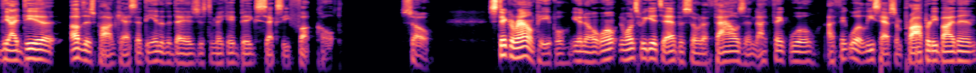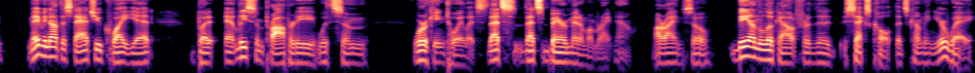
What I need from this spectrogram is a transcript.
the idea of this podcast at the end of the day is just to make a big, sexy fuck cult. So stick around people you know once we get to episode a thousand i think we'll i think we'll at least have some property by then. Maybe not the statue quite yet but at least some property with some working toilets. That's that's bare minimum right now all right? So be on the lookout for the sex cult that's coming your way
